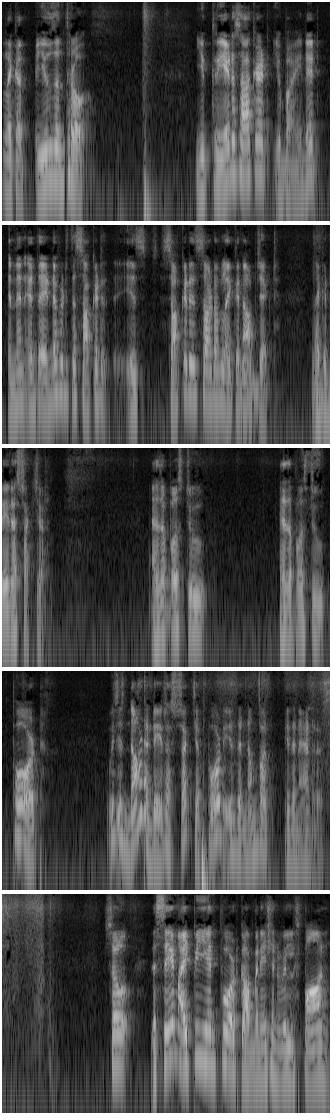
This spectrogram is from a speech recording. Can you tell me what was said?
like a use and throw you create a socket, you bind it, and then at the end of it, the socket is socket is sort of like an object, like a data structure, as opposed to as opposed to port, which is not a data structure. Port is the number, is an address. So the same IP and port combination will spawn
